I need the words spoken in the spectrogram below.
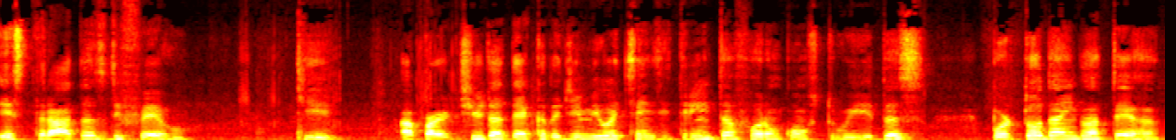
estradas de ferro, que a partir da década de 1830 foram construídas por toda a Inglaterra.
